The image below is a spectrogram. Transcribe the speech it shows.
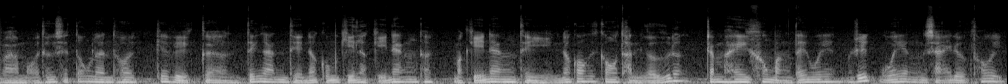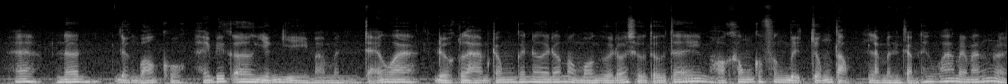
và mọi thứ sẽ tốt lên thôi. Cái việc uh, tiếng anh thì nó cũng chỉ là kỹ năng thôi mà kỹ năng thì nó có cái câu thành ngữ đó trăm hay không bằng tay quen riết quen xài được thôi ha. Nên đừng bỏ cuộc hãy biết ơn những gì mà mình trải qua được làm trong cái nơi đó mà mọi người đối xử tử tế họ không có phân biệt chủng tộc là mình cảm thấy quá may mắn rồi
